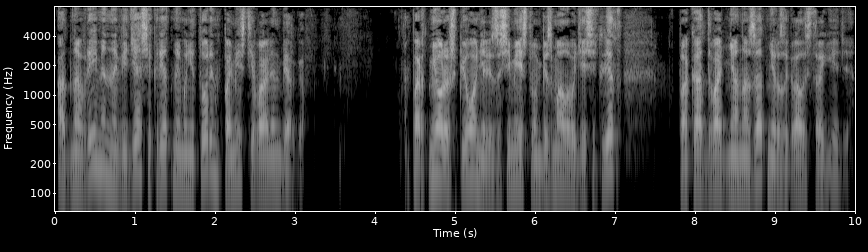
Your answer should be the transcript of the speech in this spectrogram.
одновременно ведя секретный мониторинг поместья Вайленбергов. Партнеры шпионили за семейством без малого 10 лет, пока два дня назад не разыгралась трагедия.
